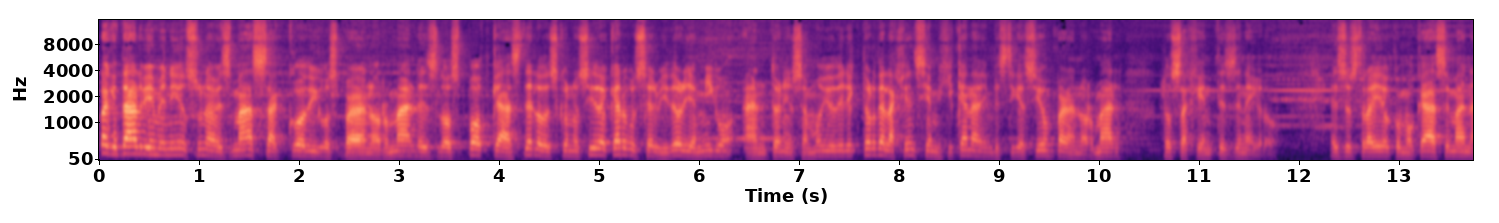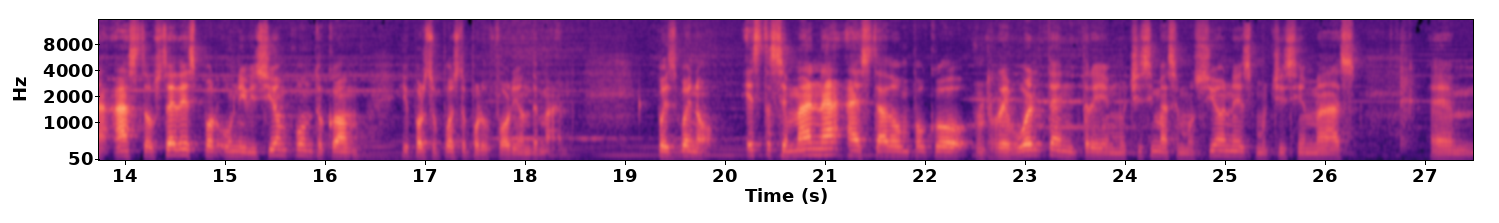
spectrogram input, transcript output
Hola, ¿qué tal? Bienvenidos una vez más a Códigos Paranormales, los podcasts de lo desconocido a cargo del servidor y amigo Antonio Zamudio, director de la Agencia Mexicana de Investigación Paranormal, Los Agentes de Negro. Eso es traído como cada semana. Hasta ustedes por univision.com y por supuesto por Euphoria On Demand. Pues bueno, esta semana ha estado un poco revuelta entre muchísimas emociones, muchísimas Em,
